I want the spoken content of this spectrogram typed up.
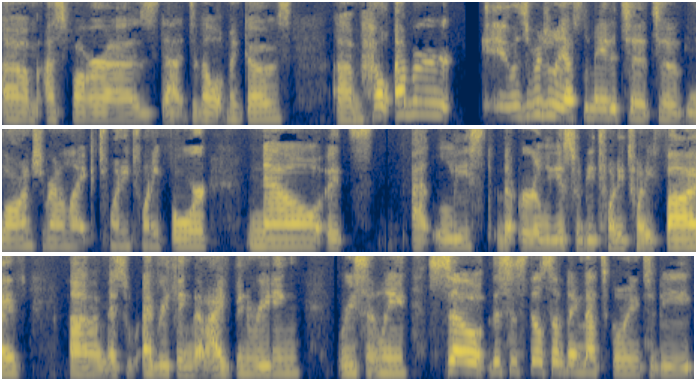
um, as far as that development goes. Um, however it was originally estimated to, to launch around like 2024 now it's at least the earliest would be 2025 um, it's everything that i've been reading recently. So this is still something that's going to be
